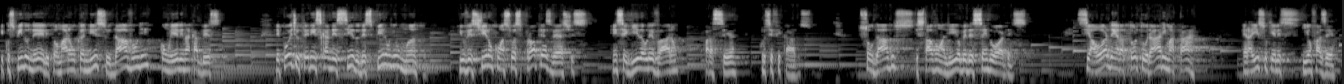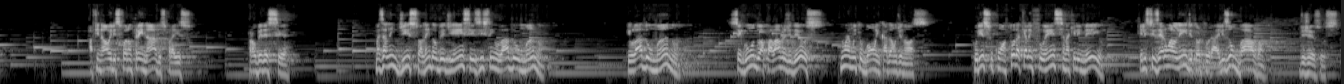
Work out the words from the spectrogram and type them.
E cuspindo nele, tomaram o caniço e davam-lhe com ele na cabeça. Depois de o terem escarnecido, despiram-lhe um manto e o vestiram com as suas próprias vestes. Em seguida o levaram para ser crucificados. Os soldados estavam ali obedecendo ordens se a ordem era torturar e matar, era isso que eles iam fazer. Afinal, eles foram treinados para isso, para obedecer. Mas além disso, além da obediência, existe o lado humano. E o lado humano, segundo a palavra de Deus, não é muito bom em cada um de nós. Por isso, com toda aquela influência naquele meio, eles fizeram além de torturar, eles zombavam de Jesus.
